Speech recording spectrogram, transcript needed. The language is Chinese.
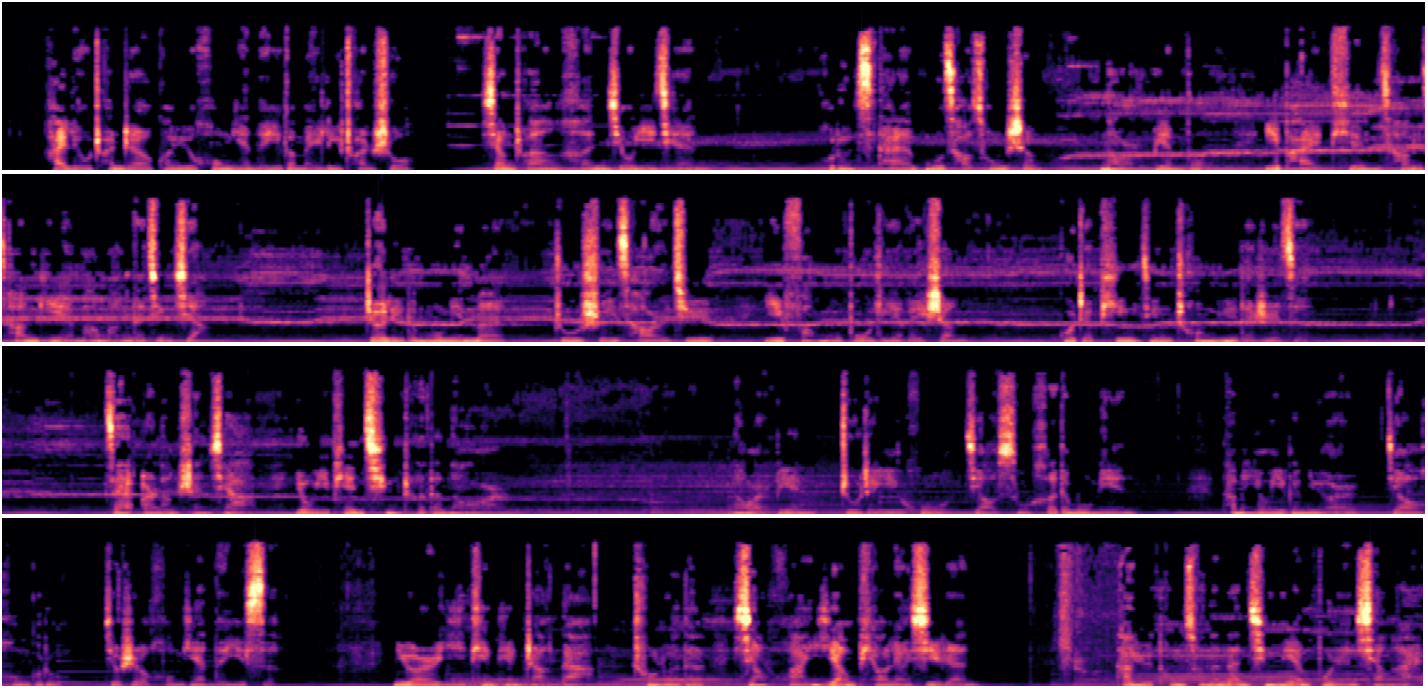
还流传着关于鸿雁的一个美丽传说。相传很久以前，呼伦斯坦牧草丛生，诺尔遍布。一派天苍苍、野茫茫的景象。这里的牧民们逐水草而居，以放牧捕猎为生，过着平静充裕的日子。在二郎山下有一片清澈的诺尔，诺尔边住着一户叫苏和的牧民，他们有一个女儿叫红咕噜，就是鸿雁的意思。女儿一天天长大。出落得像花一样漂亮喜人，她与同村的男青年不仁相爱，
